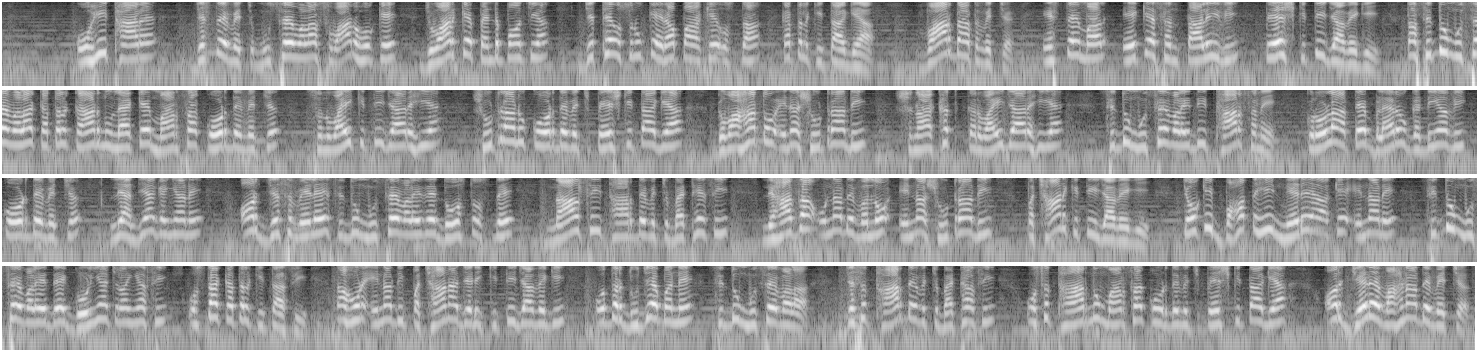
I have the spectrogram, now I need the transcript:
ਉਹੀ ਥਾਰ ਹੈ, ਜਿਸ ਦੇ ਵਿੱਚ ਮੂਸੇਵਾਲਾ ਸਵਾਰ ਹੋ ਕੇ ਜਵਾਰ ਕੇ ਪਿੰਡ ਪਹੁੰਚਿਆ, ਜਿੱਥੇ ਉਸ ਨੂੰ ਘੇਰਾ ਪਾ ਕੇ ਉਸ ਦਾ ਕਤਲ ਕੀਤਾ ਗਿਆ। ਵਾਰਦਾਤ ਵਿੱਚ ਇਸਤੇਮਾਲ AK47 ਵੀ ਪੇਸ਼ ਕੀਤੀ ਜਾਵੇਗੀ। ਤਾਂ ਸਿੱਧੂ ਮੂਸੇਵਾਲਾ ਕਤਲ ਕਾਂਡ ਨੂੰ ਲੈ ਕੇ ਮਾਨਸਾ ਕੋਰਟ ਦੇ ਵਿੱਚ ਸੁਣਵਾਈ ਕੀਤੀ ਜਾ ਰਹੀ ਹੈ। ਸ਼ੂਟਰਾਂ ਨੂੰ ਕੋਰਟ ਦੇ ਵਿੱਚ ਪੇਸ਼ ਕੀਤਾ ਗਿਆ। ਗਵਾਹਾਂ ਤੋਂ ਇਹਨਾਂ ਸ਼ੂਟਰਾਂ ਦੀ ਸ਼ਨਾਖਤ ਕਰਵਾਈ ਜਾ ਰਹੀ ਹੈ। ਸਿੱਧੂ ਮੂਸੇਵਾਲੇ ਦੀ ਥਾਰ ਸਨੇ ਕਰੋਲਾ ਅਤੇ ਬਲੈਰੋ ਗੱਡੀਆਂ ਵੀ ਕੋਰਟ ਦੇ ਵਿੱਚ ਲਿਆਂਦੀਆਂ ਗਈਆਂ ਨੇ ਔਰ ਜਿਸ ਵੇਲੇ ਸਿੱਧੂ ਮੂਸੇਵਾਲੇ ਦੇ ਦੋਸਤ ਉਸਦੇ ਨਾਲ ਸੀ, ਥਾਰ ਦੇ ਵਿੱਚ ਬੈਠੇ ਸੀ, ਲਿਹਾਜ਼ਾ ਉਹਨਾਂ ਦੇ ਵੱਲੋਂ ਇਹਨਾਂ ਸ਼ੂਟਰਾਂ ਦੀ ਪਛਾਣ ਕੀਤੀ ਜਾਵੇਗੀ ਕਿਉਂਕਿ ਬਹੁਤ ਹੀ ਨੇੜੇ ਆ ਕੇ ਇਹਨਾਂ ਨੇ ਸਿੱਧੂ ਮੂਸੇਵਾਲੇ ਦੇ ਗੋਲੀਆਂ ਚਲਾਈਆਂ ਸੀ, ਉਸ ਦਾ ਕਤਲ ਕੀਤਾ ਸੀ। ਤਾਂ ਹੁਣ ਇਹਨਾਂ ਦੀ ਪਛਾਣ ਆ ਜਿਹੜੀ ਕੀਤੀ ਜਾਵੇਗੀ, ਉਧਰ ਦੂਜੇ ਬੰਨੇ ਸਿੱਧੂ ਮੂਸੇਵਾਲਾ, ਜਿਸ ਥਾਰ ਦੇ ਵਿੱਚ ਬੈਠਾ ਸੀ, ਉਸ ਥਾਰ ਨੂੰ ਮਾਨਸਾ ਕੋਰਟ ਦੇ ਵਿੱਚ ਪੇਸ਼ ਕੀਤਾ ਗਿਆ। ਔਰ ਜਿਹੜੇ ਵਾਹਨਾਂ ਦੇ ਵਿੱਚ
